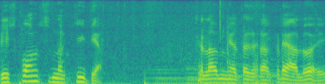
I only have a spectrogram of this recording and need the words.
रिस्पॉन्स नक्की द्या. चला मी आता घराकडे आलो आहे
